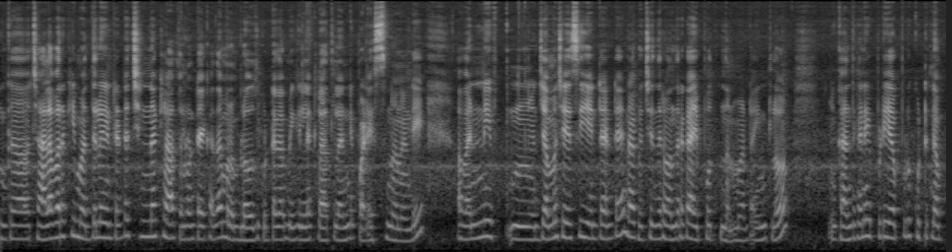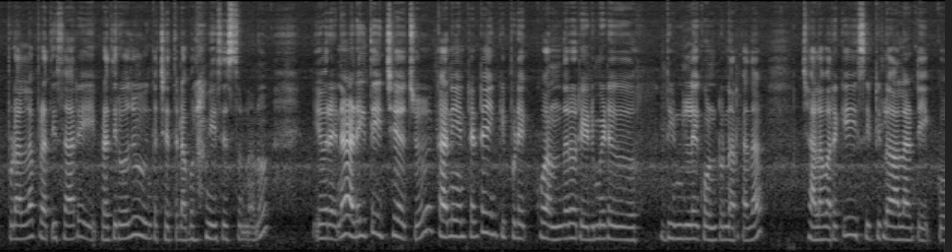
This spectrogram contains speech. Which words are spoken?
ఇంకా చాలా వరకు ఈ మధ్యలో ఏంటంటే చిన్న క్లాతులు ఉంటాయి కదా మనం బ్లౌజ్ కుట్టగా మిగిలిన క్లాతులు అన్నీ పడేస్తున్నానండి. అవన్నీ జమ చేసి ఏంటంటే నాకు చిందర వందరగా అయిపోతుందనమాట ఇంట్లో. ఇంకా అందుకని ఇప్పుడు అప్పుడు కుట్టినప్పుడల్లా ప్రతిసారి ప్రతిరోజు ఇంకా చెత్త డబ్బులు వేసేస్తున్నాను. ఎవరైనా అడిగితే ఇచ్చేయచ్చు. కానీ ఏంటంటే ఇంక ఇప్పుడు ఎక్కువ అందరూ రెడీమేడ్ దిండ్లే కొంటున్నారు కదా. చాలా వరకు సిటీలో అలాంటి ఎక్కువ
